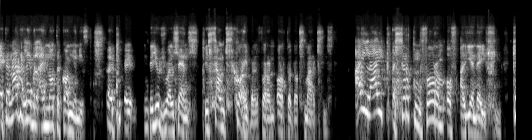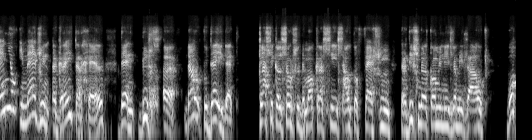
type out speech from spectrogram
at another level, I'm not a communist uh, uh, in the usual sense. This sounds horrible for an Orthodox Marxist. I like a certain form of alienation. Can you imagine a greater hell than this uh, now today that classical social democracy is out of fashion, traditional communism is out. What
